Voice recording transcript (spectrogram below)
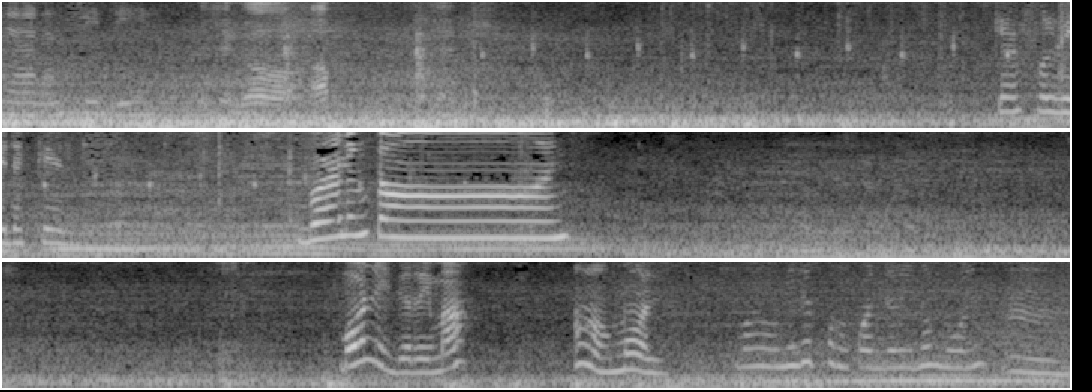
Yan ang city. does it go up? Careful with the kids. Burlington! Mall ni diri ma. Oh, mall. Mao nigat pang kwan diri no mall. Mm.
